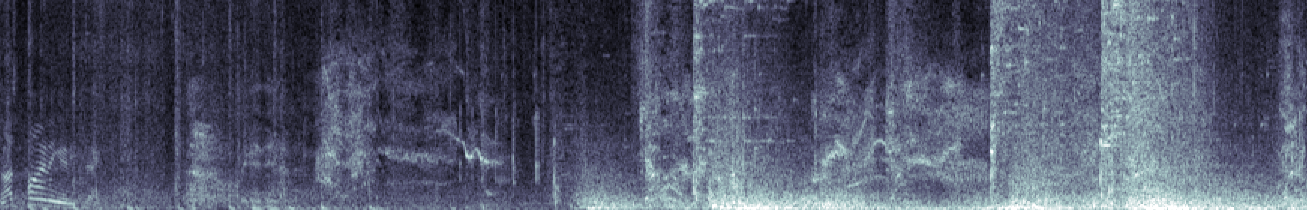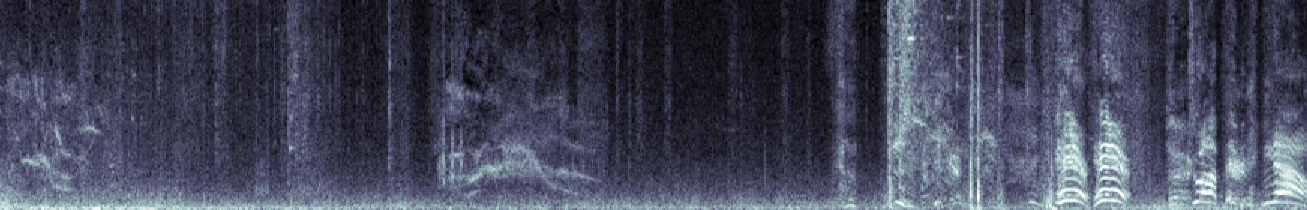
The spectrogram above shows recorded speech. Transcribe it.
Not finding anything. Okay then. Here! Here! Drop him! Now!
